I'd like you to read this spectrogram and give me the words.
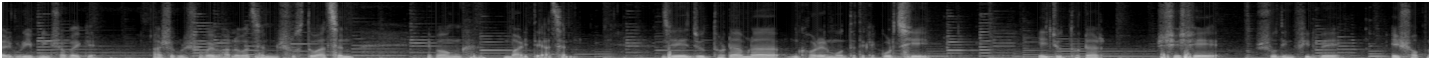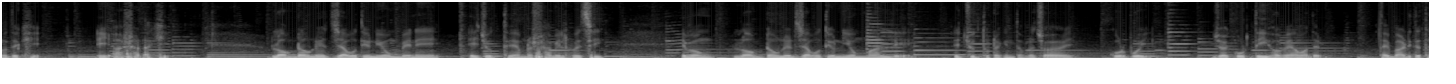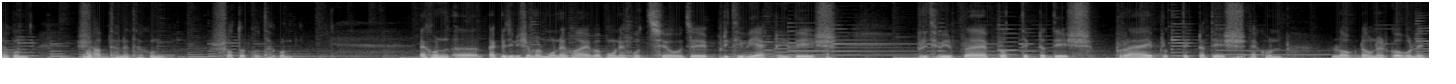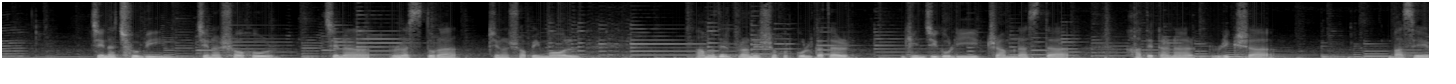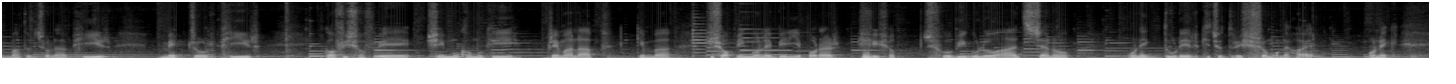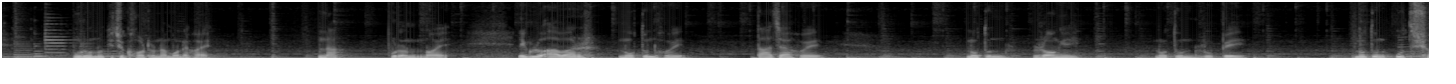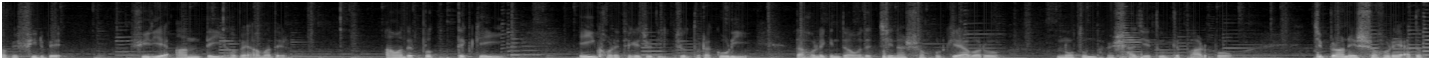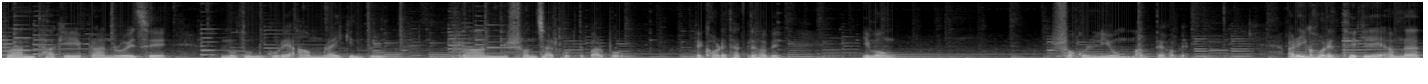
Very good evening সবাইকে। আশা করি সবাই ভালো আছেন, সুস্থ আছেন এবং বাড়িতে আছেন। যে যুদ্ধটা আমরা ঘরের মধ্যে থেকে করছি, এই যুদ্ধটার শেষে সুদিন ফিরবে এই স্বপ্ন দেখি, এই আশা রাখি। লকডাউনের যাবতীয় নিয়ম মেনে এই যুদ্ধে আমরা সামিল হয়েছি এবং লকডাউনের যাবতীয় নিয়ম মানলে এই যুদ্ধটা কিন্তু আমরা জয় করবই, জয় করতেই হবে আমাদের। তাই বাড়িতে থাকুন, সাবধানে থাকুন, সতর্ক থাকুন। এখন একটা জিনিস আমার মনে হয় বা মনে হচ্ছেও যে পৃথিবী একটাই দেশ। পৃথিবীর প্রায় প্রত্যেকটা দেশ, প্রায় প্রত্যেকটা দেশ এখন লকডাউনের কবলে। চেনা ছবি, চেনা শহর, চেনা রেস্তোরাঁ চেনা শপিং মল আমাদের প্রাণের শহর কলকাতার ঘিঞ্জি গলি, ট্রাম রাস্তা, হাতে টানা রিক্সা বাসে মাথুর চলা ভিড়, মেট্রোর ভিড়, কফি শপে সেই মুখোমুখি প্রেমালাপ কিংবা শপিং মলে বেরিয়ে পড়ার সেই সব ছবিগুলো আজ যেন অনেক দূরের কিছু দৃশ্য মনে হয়, অনেক পুরনো কিছু ঘটনা মনে হয়। না, পুরনো নয়। এগুলো আবার নতুন হয়ে, তাজা হয়ে, নতুন রঙে, নতুন রূপে, নতুন উৎসবে ফিরবে। ফিরিয়ে আনতেই হবে আমাদের। আমাদের প্রত্যেককেই এই ঘরে থেকে যদি যুদ্ধটা করি, তাহলে কিন্তু আমাদের চেনা শহরকে আবারও নতুনভাবে সাজিয়ে তুলতে পারব। যে প্রাণের শহরে এত প্রাণ থাকে, প্রাণ রয়েছে, নতুন করে আমরাই কিন্তু প্রাণ সঞ্চার করতে পারব। তাই ঘরে থাকতে হবে এবং সকল নিয়ম মানতে হবে। আর এই ঘরের থেকে আমরা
